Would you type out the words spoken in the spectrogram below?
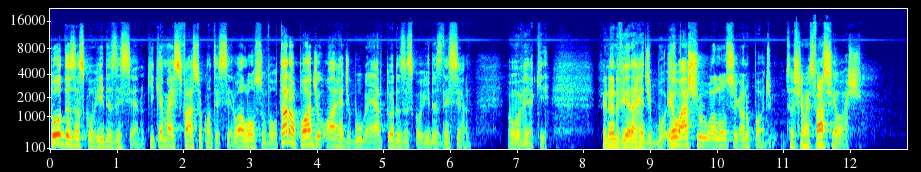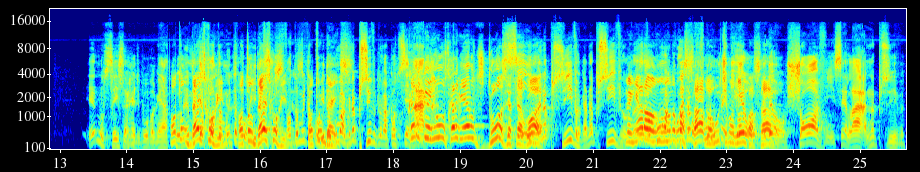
todas as corridas nesse ano. O que, que é mais fácil acontecer? O Alonso voltar ao pódio ou a Red Bull ganhar todas as corridas nesse ano? Vamos ver aqui. Fernando Vieira, Red Bull. Eu acho o Alonso chegar no pódio. Você acha que é mais fácil? Eu acho. Eu não sei se a Red Bull vai ganhar Faltam todas. 10 porque falta corridas, faltam corrida, 10 Celso. corridas, Falta muita faltam corrida. 10. Alguma. Não é possível que não vai acontecer Os caras nada. ganhou, os caras ganharam os 12 até Sim, agora. mas não é possível, cara, não é possível. Ganharam Alguma no ano coisa, passado, a última do pneu, ano passado. entendeu? Chove, sei lá, não é possível.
